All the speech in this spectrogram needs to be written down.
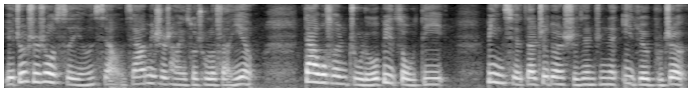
也正是受此影响，加密市场也做出了反应，大部分主流币走低，并且在这段时间之内一蹶不振。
